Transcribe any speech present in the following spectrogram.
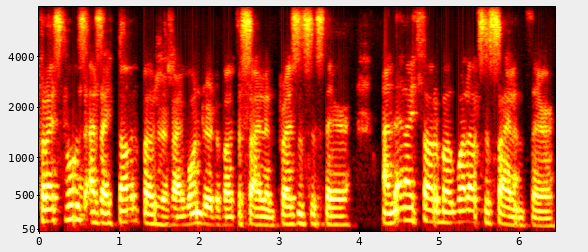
But I suppose as I thought about it, I wondered about the silent presences there. And then I thought about what else is silent there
